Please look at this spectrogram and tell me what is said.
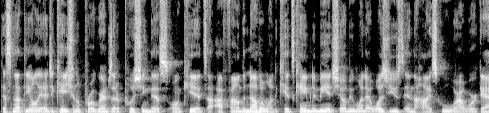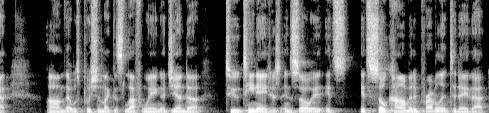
that's not the only educational programs that are pushing this on kids. I, I found another one. The Kids came to me and showed me one that was used in the high school where I work at um, that was pushing like this left wing agenda to teenagers. And so it, it's it's so common and prevalent today that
